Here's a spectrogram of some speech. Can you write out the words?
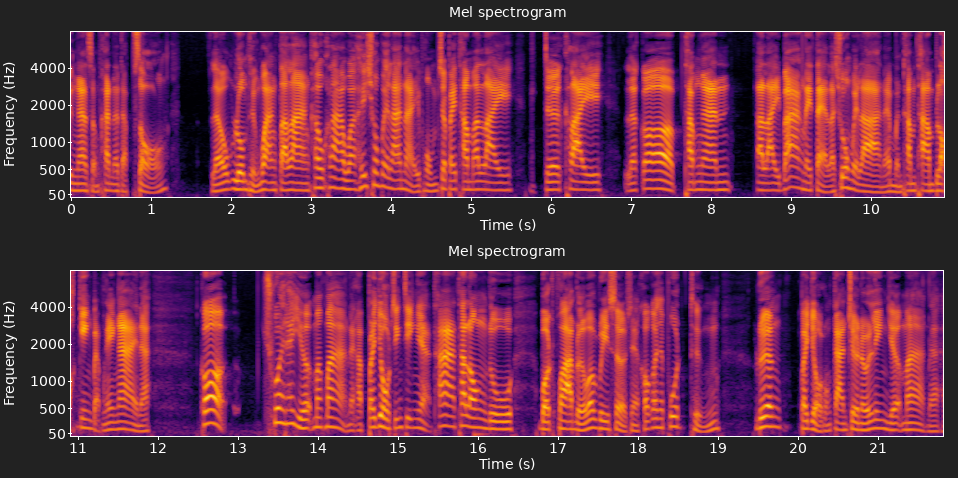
คืองานสำคัญอันดับ 2 แล้วรวมถึงวางตารางคร่าวๆว่าเฮ้ยช่วงเวลาไหน ผมจะไปทำอะไร เจอใคร แล้วก็ทำงานอะไรบ้างในแต่ละช่วงเวลานะเหมือนทำ time blocking แบบง่ายๆนะก็ช่วยได้เยอะมากๆนะครับ ประโยชน์จริงๆเนี่ยถ้าถ้าลองดูบทความหรือว่า research เนี่ยเขาก็จะพูดถึงเรื่องประโยชน์ของการ journaling เยอะมากนะ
